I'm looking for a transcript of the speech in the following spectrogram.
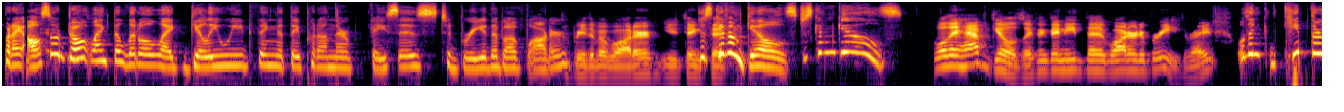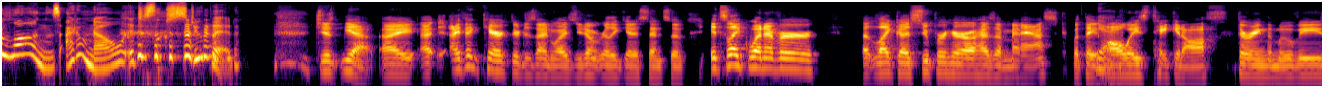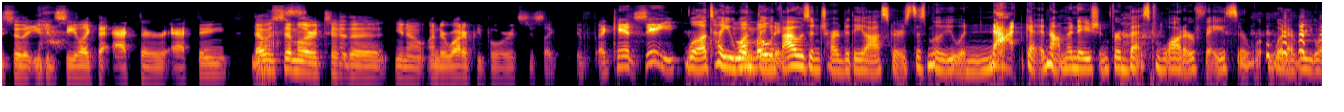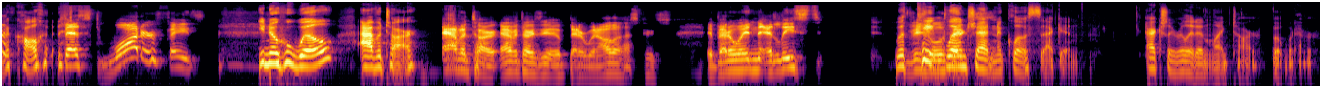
But I also don't like the little like gillyweed thing that they put on their faces to breathe above water. breathe above water. You think Just that? give them gills. Just give them gills. Well, they have gills. I think they need the water to breathe, right? Well, then keep their lungs. I don't know. It just looks stupid. Just yeah, I, I I think character design wise, you don't really get a sense of. It's like whenever like a superhero has a mask, but they Yeah. always take it off during the movie so that you can see like the actor acting. That was similar to the you know underwater people, where it's just like if I can't see, Well, I'll tell you one thing. If. I was in charge of the Oscars, this movie would not get a nomination for Best Water Face or whatever you want to call it. best water face. You know who will? Avatar. Avatar. Avatar's it uh, better win all the Oscars. It better win at least With Cate Blanchett effects. in a close second. Actually, really didn't like Tar, but whatever.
